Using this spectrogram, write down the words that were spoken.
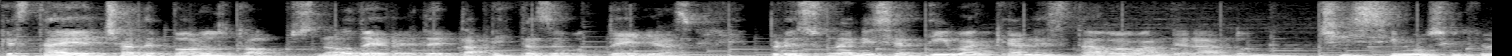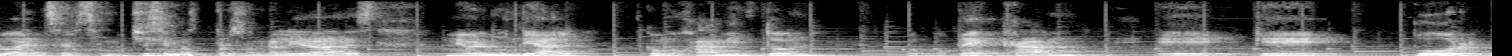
que está hecha de bottle tops, ¿no? De, tapitas de botellas, pero es una iniciativa que han estado abanderando muchísimos influencers y muchísimas personalidades a nivel mundial, como Hamilton, como Beckham, eh, que por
